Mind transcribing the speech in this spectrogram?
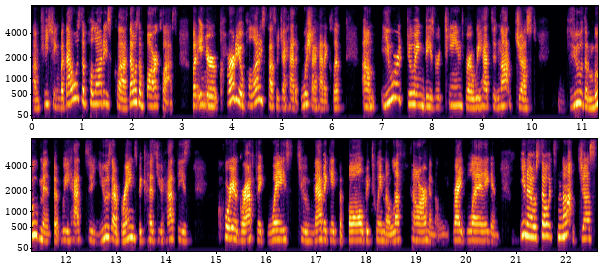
um, teaching. But that was a Pilates class, that was a barre class. But in your cardio Pilates class, which I had, wish I had a clip, um, you were doing these routines where we had to not just do the movement, but we had to use our brains because you had these choreographic ways to navigate the ball between the left arm and the right leg. And, you know, so it's not just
